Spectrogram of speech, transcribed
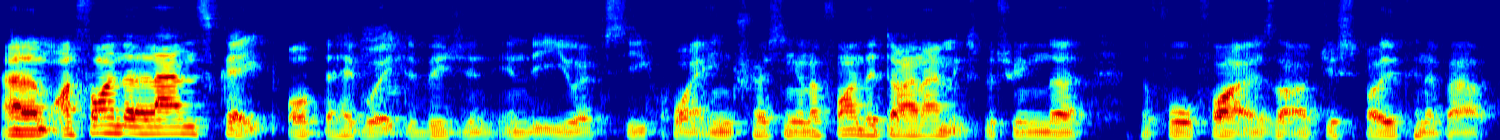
Um, I find the landscape of the heavyweight division in the UFC quite interesting, and I find the dynamics between the, the four fighters that I've just spoken about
